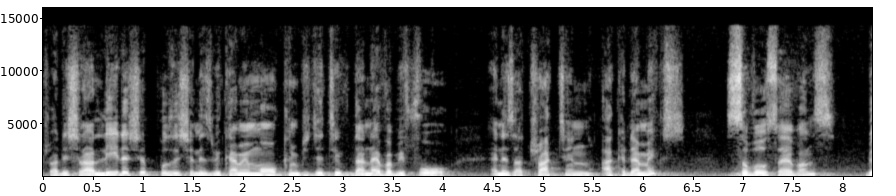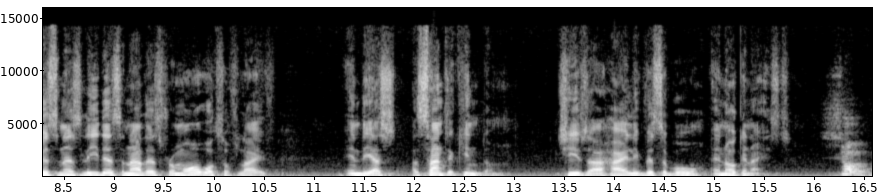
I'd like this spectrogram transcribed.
traditional leadership position is becoming more competitive than ever before and is attracting academics, civil servants, business leaders, and others from all walks of life. In the As- Asante Kingdom, chiefs are highly visible and organized. Sure.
